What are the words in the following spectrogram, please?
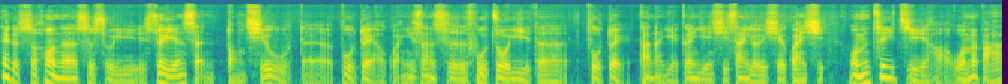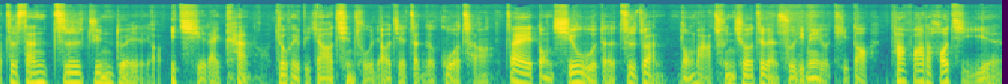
那个时候呢，是属于绥远省董其武的部队啊，广义上是傅作义的部队，当然也跟阎锡山有一些关系。我们这一集哈，我们把这三支军队一起来看，就会比较清楚了解整个过程。在董其武的自传《龙马春秋》这本书里面有提到，他花了好几页。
